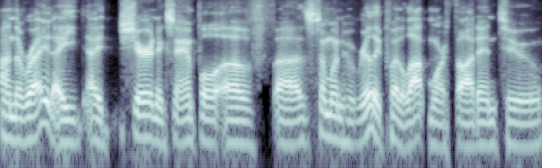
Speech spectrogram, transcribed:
on the right, I, I, share an example of uh, someone who really put a lot more thought into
